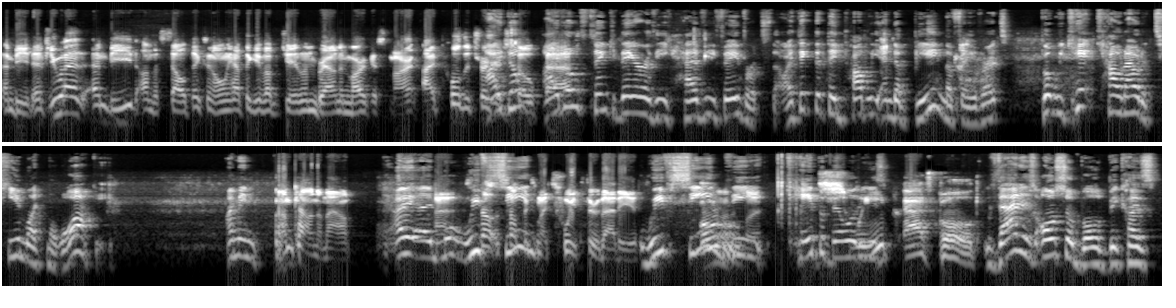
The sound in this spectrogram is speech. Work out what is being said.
Embiid. If you had Embiid on the Celtics and only have to give up Jaylen Brown and Marcus Smart, I'd pull the trigger I don't. fast. I don't think they are the heavy favorites, though. I think that they'd probably end up being the favorites, but we can't count out a team like Milwaukee. I mean, I'm counting them out. I, I Uh, we've Cel- seen Celtics might sweep through that East. we've seen Oh, the capabilities. Sweep? That's bold. That is also bold because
